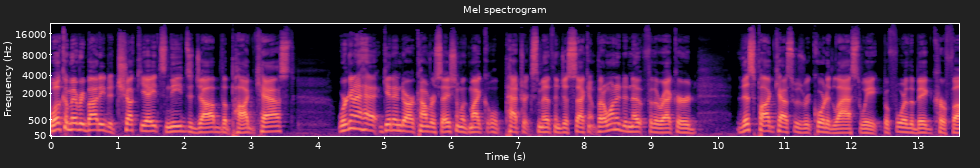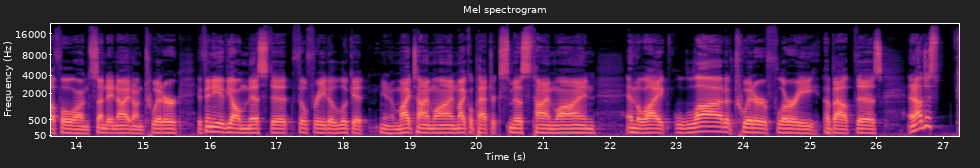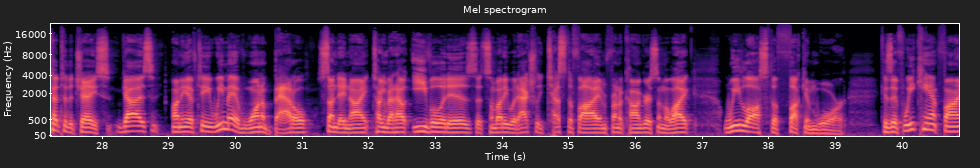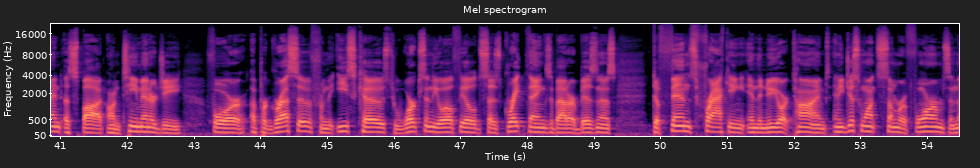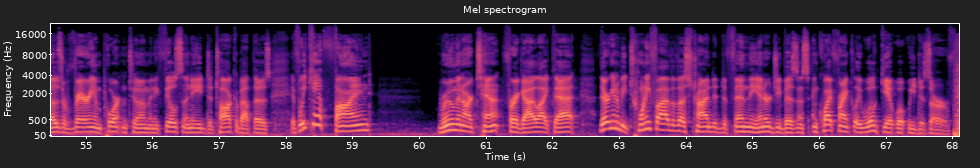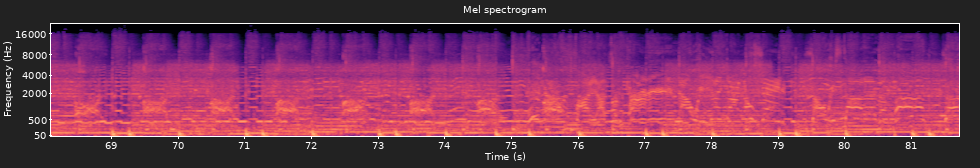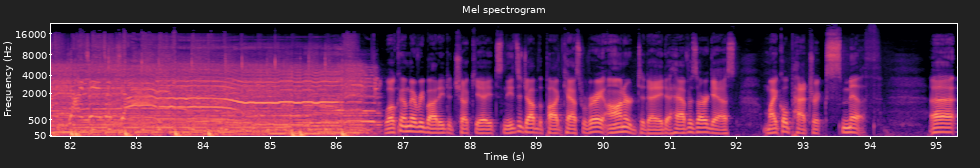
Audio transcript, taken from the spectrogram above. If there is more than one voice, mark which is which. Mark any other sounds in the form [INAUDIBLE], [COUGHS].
Speaker 1: Welcome, everybody, to Chuck Yates Needs a Job, the podcast. We're going to ha- get into our conversation with Michael Patrick Smith in just a second, but I wanted to note for the record this podcast was recorded last week before the big kerfuffle on Sunday night on Twitter. If any of y'all missed it, feel free to look at you know my timeline, Michael Patrick Smith's timeline, and the like. A lot of Twitter flurry about this, and I'll just cut to the chase, guys on EFT, we may have won a battle Sunday night talking about how evil it is that somebody would actually testify in front of Congress and the like. We lost the fucking war. Because if we can't find a spot on Team Energy for a progressive from the East Coast who works in the oil field, says great things about our business, defends fracking in the New York Times, and he just wants some reforms, and those are very important to him, and he feels the need to talk about those. If we can't find room in our tent for a guy like that, there are going to be 25 of us trying to defend the energy business, and quite frankly, we'll get what we deserve. Welcome, everybody, to Chuck Yates Needs a Job, the podcast. We're very honored today to have as our guest Michael Patrick Smith. Uh,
